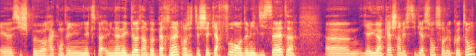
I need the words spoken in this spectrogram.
Et si je peux raconter une, anecdote un peu personnelle, quand j'étais chez Carrefour en 2017, il y a eu un cache investigation sur le coton.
